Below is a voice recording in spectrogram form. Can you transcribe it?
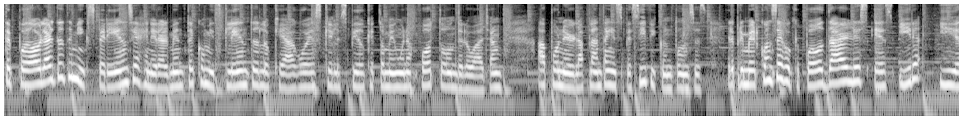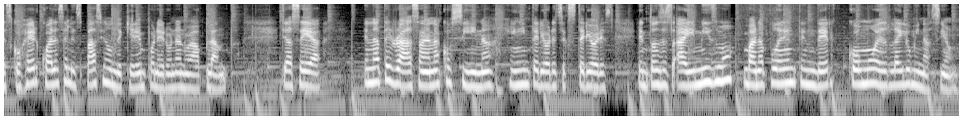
Te puedo hablar desde mi experiencia. Generalmente con mis clientes lo que hago es que les pido que tomen una foto donde lo vayan a poner la planta en específico. Entonces, el primer consejo que puedo darles es ir y escoger cuál es el espacio donde quieren poner una nueva planta. Ya sea en la terraza, en la cocina, en interiores, exteriores. Entonces ahí mismo van a poder entender cómo es la iluminación.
